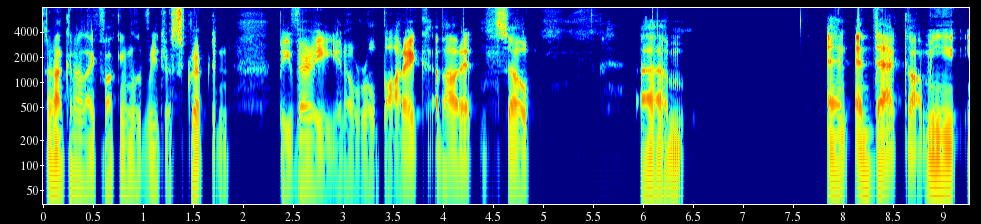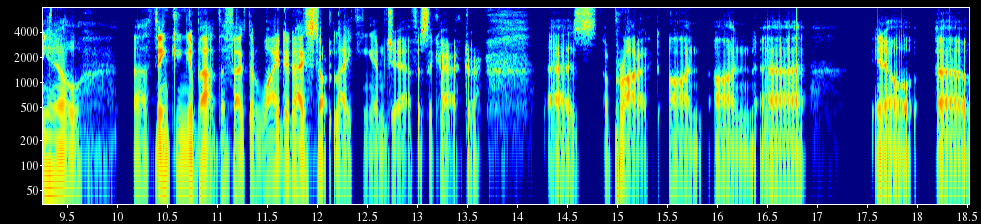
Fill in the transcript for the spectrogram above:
they're not gonna like fucking read a script and be very you know robotic about it. So, um, and and that got me you know uh, thinking about the fact that why did I start liking MJF as a character, as a product on on uh, you know, uh,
